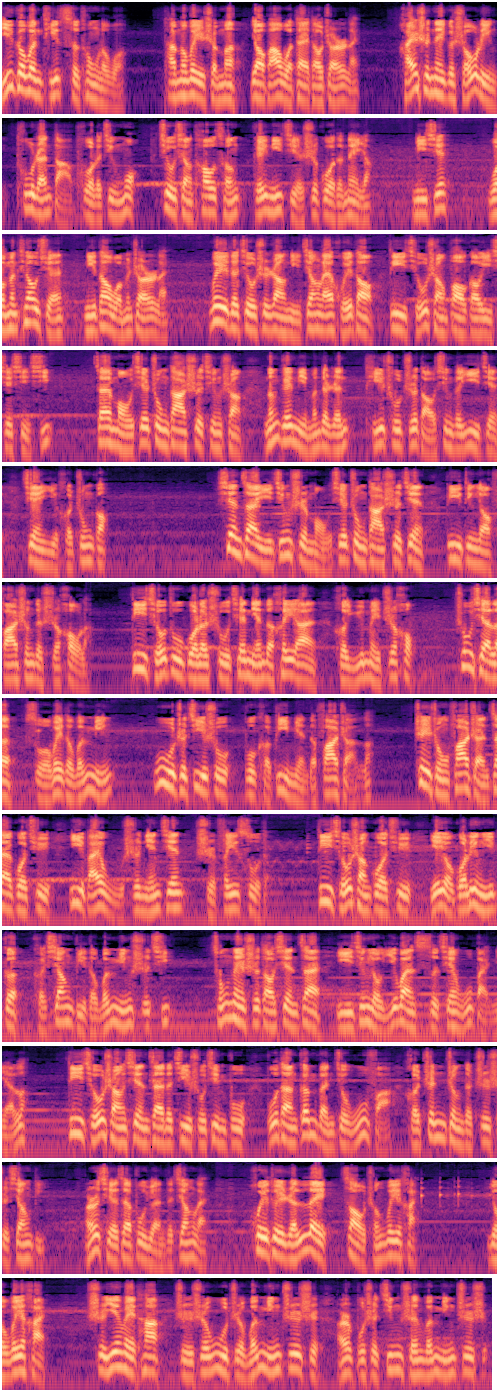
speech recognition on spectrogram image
一个问题刺痛了我：他们为什么要把我带到这儿来？还是那个首领突然打破了静默，就像涛曾给你解释过的那样，米歇，我们挑选你到我们这儿来，为的就是让你将来回到地球上报告一些信息，在某些重大事情上能给你们的人提出指导性的意见、建议和忠告。现在已经是某些重大事件必定要发生的时候了。地球度过了数千年的黑暗和愚昧之后，出现了所谓的文明，物质技术不可避免的发展了。这种发展在过去一百五十年间是飞速的。地球上过去也有过另一个可相比的文明时期，从那时到现在已经有一万四千五百年了。地球上现在的技术进步不但根本就无法和真正的知识相比，而且在不远的将来会对人类造成危害。有危害，是因为它只是物质文明知识，而不是精神文明知识。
